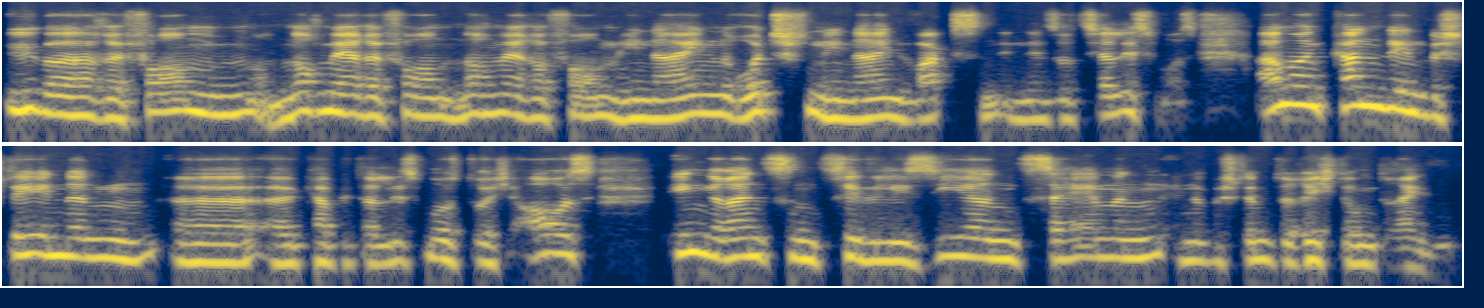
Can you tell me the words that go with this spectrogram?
über Reformen und noch mehr Reformen, noch mehr Reformen hineinrutschen, hineinwachsen in den Sozialismus. Aber man kann den bestehenden äh, äh, Kapitalismus durchaus in Grenzen zivilisieren, zähmen, in eine bestimmte Richtung drängen.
